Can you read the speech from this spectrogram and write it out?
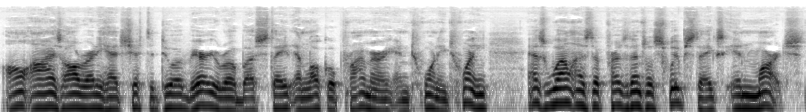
all eyes already had shifted to a very robust state and local primary in 2020, as well as the presidential sweepstakes in March.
